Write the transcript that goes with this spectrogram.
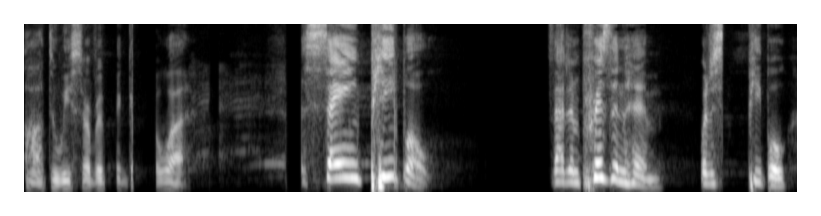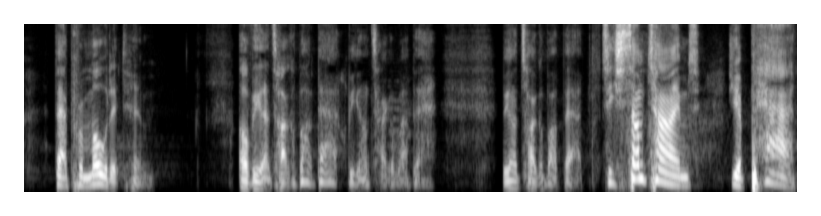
Oh, do we serve a big God or what? The same people that imprisoned him were the same people that promoted him. Oh, we're gonna talk about that. We're gonna talk about that. We're gonna talk about that. See, sometimes your path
